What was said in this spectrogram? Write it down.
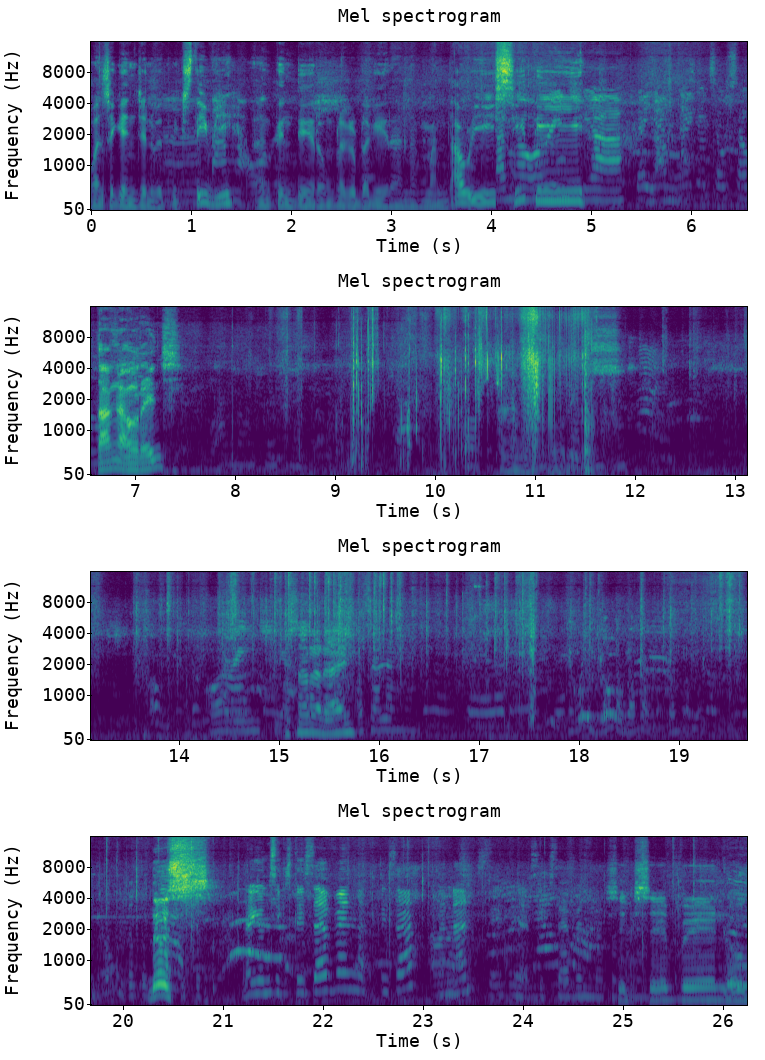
once again, dyan with Mix TV, ang tindirong vlogger-vlogera ng Mandawi City. Tanga orange. Tanga orange. Orange yan. Masara na eh. Asa lang. Dos. Ngayon 67 pisa? Tanan? 67 na to. 6, 7, og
